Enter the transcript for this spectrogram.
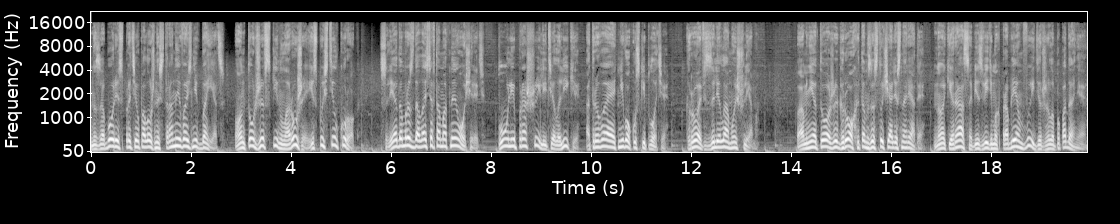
На заборе с противоположной стороны возник боец. Он тут же вскинул оружие и спустил курок. Следом раздалась автоматная очередь. Пули прошили тело Лики, отрывая от него куски плоти. Кровь залила мой шлем. По мне тоже грохотом застучали снаряды, но Кираса без видимых проблем выдержала попадание.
